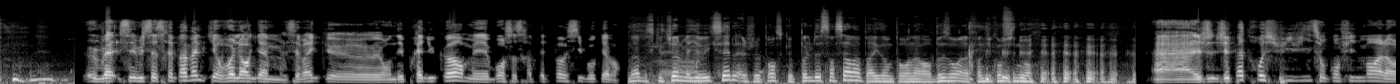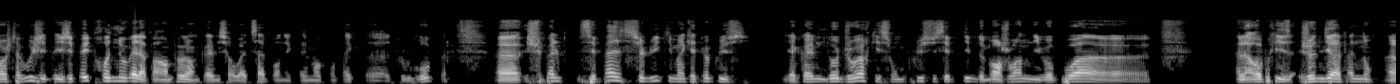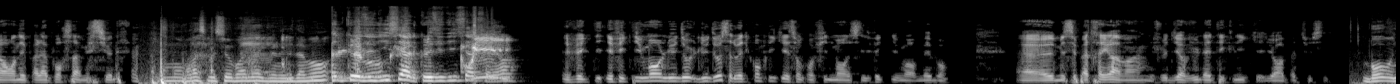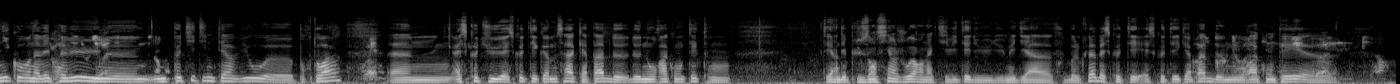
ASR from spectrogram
Euh, bah, c'est, ça serait pas mal qu'ils revoient leur gamme. C'est vrai que euh, on est près du corps, mais bon, ça sera peut-être pas aussi beau qu'avant. Non, parce que tu vois, le maillot XL, je pense que Paul de Saint-Cernin, par exemple, pourrait en avoir besoin à la fin du confinement. Euh, j'ai pas trop suivi son confinement, alors je t'avoue, j'ai, j'ai pas eu trop de nouvelles, à part un peu hein, quand même sur WhatsApp, on est quand même en contact euh, tout le groupe. Euh, je suis pas, le- c'est pas celui qui m'inquiète le plus. Il y a quand même d'autres joueurs qui sont plus susceptibles de me rejoindre niveau poids euh, à la reprise. Je ne dirais pas de nom. Alors on n'est pas là pour ça, messieurs. On embrasse Monsieur Bragnac, bien évidemment. Que les initiales, que les initiales, ira. Effecti- effectivement, Ludo, Ludo, ça doit être compliqué son confinement aussi, effectivement. Mais bon, euh, mais c'est pas très grave. Hein. Je veux dire, vu la technique, il y aura pas de souci. Bon, Nico, on avait prévu une, une petite interview euh, pour toi. Euh, est-ce que tu est-ce que es comme ça capable de, de nous raconter ton. Tu es un des plus anciens joueurs en activité du, du Média Football Club? Est-ce que tu es, est-ce que es capable de nous raconter euh,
